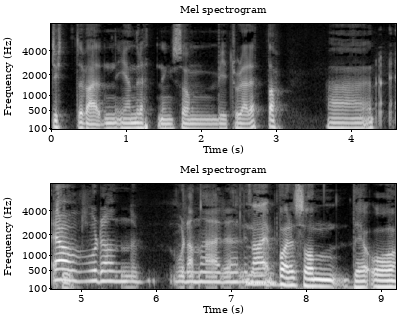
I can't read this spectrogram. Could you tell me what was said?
dytte verden i en retning som vi tror er rett, da. Uh, ja, hvordan, hvordan er liksom Nei, bare sånn det å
